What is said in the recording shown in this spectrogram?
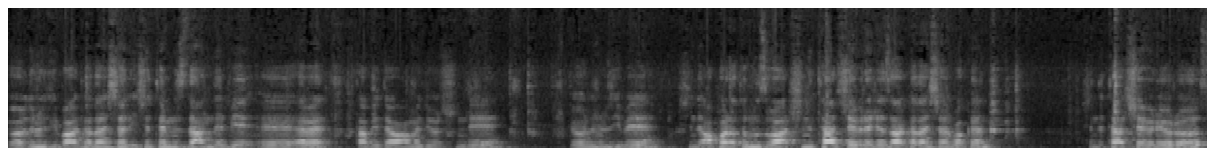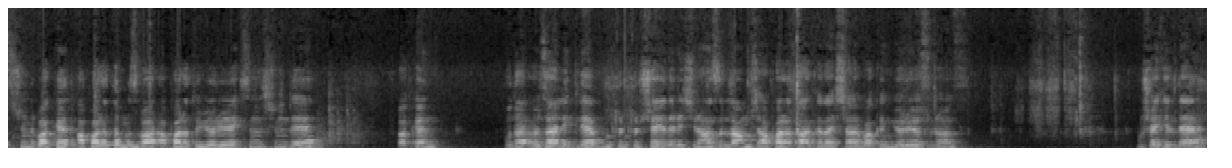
Gördüğünüz gibi arkadaşlar içi temizlendi. Bir e, evet, tabii devam ediyoruz şimdi. Gördüğünüz gibi. Şimdi aparatımız var. Şimdi ters çevireceğiz arkadaşlar. Bakın. Şimdi ters çeviriyoruz. Şimdi bakın aparatımız var. Aparatı göreceksiniz şimdi. Bakın. Bu da özellikle bu tür tür şeyler için hazırlanmış aparat arkadaşlar. Bakın görüyorsunuz. Bu şekilde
